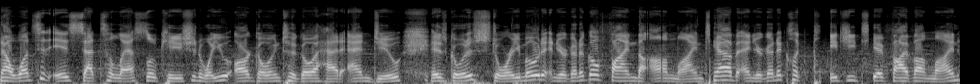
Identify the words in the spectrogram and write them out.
Now once it is set to last location, what you are going to go ahead and do is go to story mode and you're going to go find the online tab and you're going to click play GTA 5 online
